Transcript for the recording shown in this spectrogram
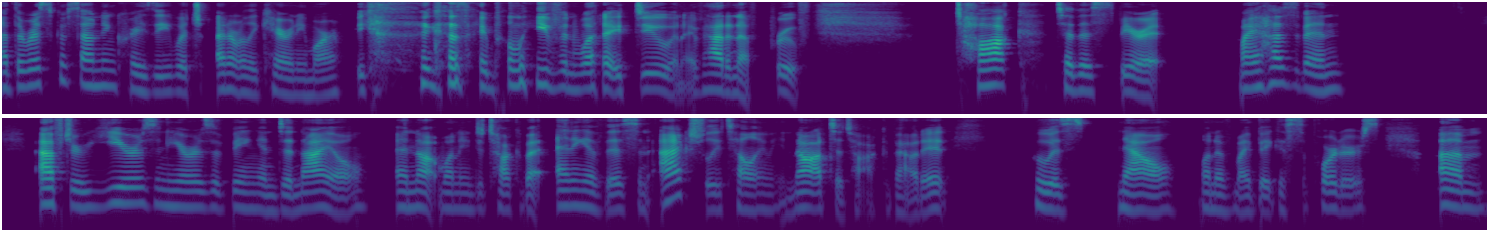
at the risk of sounding crazy, which I don't really care anymore because, because I believe in what I do and I've had enough proof. Talk to the spirit. My husband, after years and years of being in denial, and not wanting to talk about any of this and actually telling me not to talk about it, who is now one of my biggest supporters. Um,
